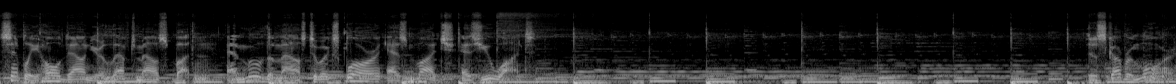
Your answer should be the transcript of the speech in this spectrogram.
Simply hold down your left mouse button and move the mouse to explore as much as you want. Discover more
